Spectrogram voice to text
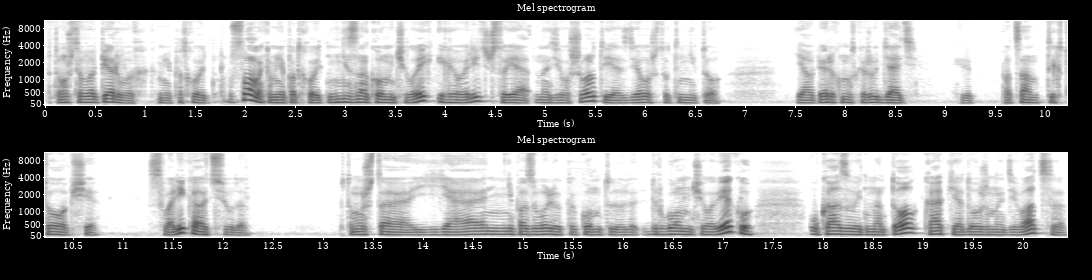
Потому что, во-первых, ко мне подходит, условно ко мне подходит незнакомый человек и говорит, что я надел шорты, я сделал что-то не то. Я, во-первых, ему скажу, дядь, или пацан, ты кто вообще? Свали-ка отсюда. Потому что я не позволю какому-то другому человеку указывать на то, как я должен одеваться.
